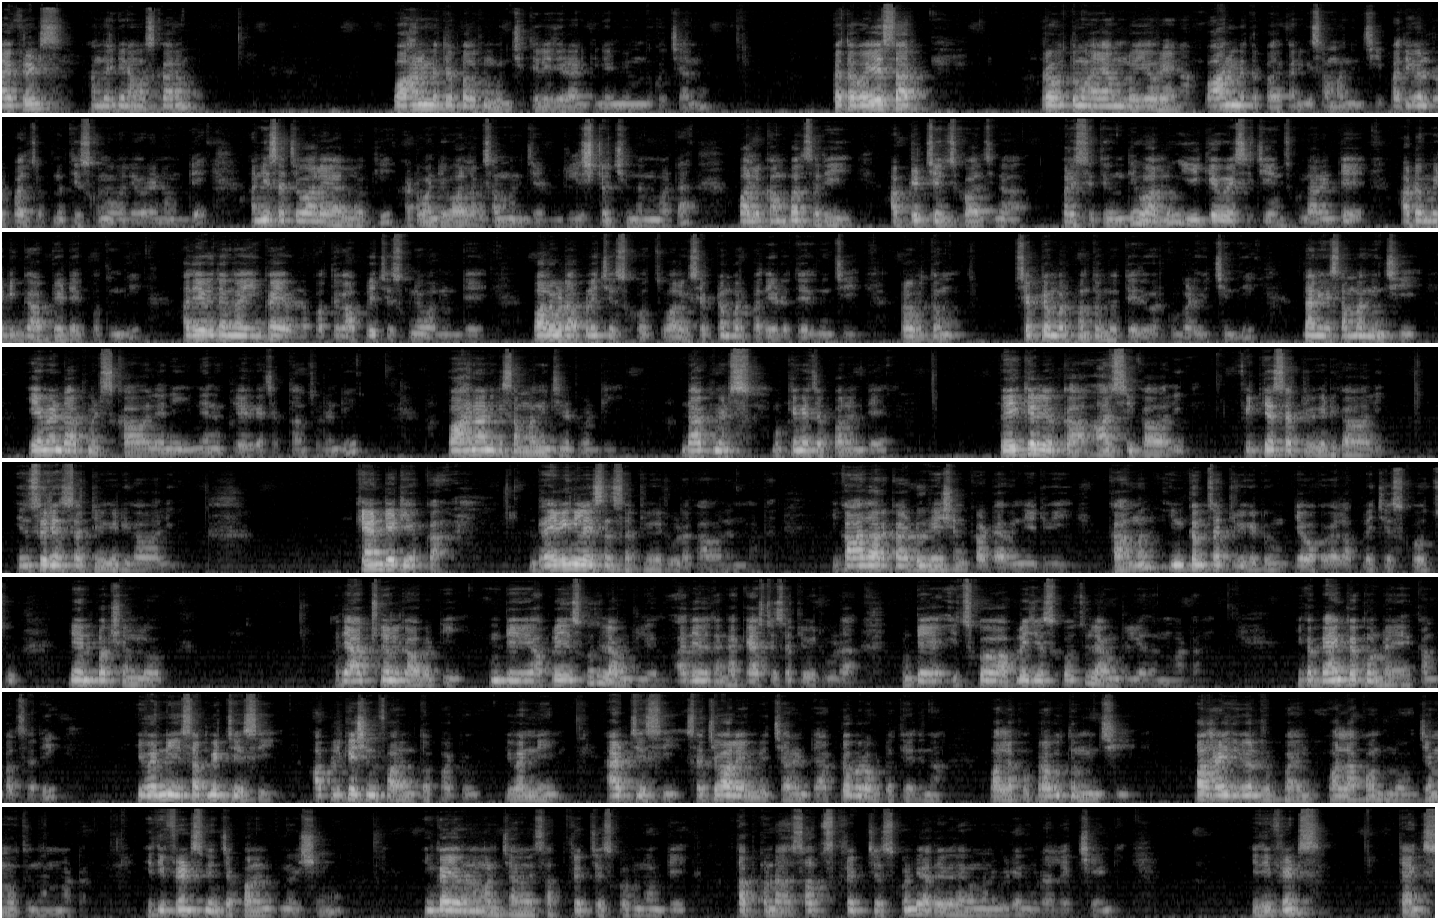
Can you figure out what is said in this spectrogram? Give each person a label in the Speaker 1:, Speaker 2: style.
Speaker 1: Hi friends అందరికీ నమస్కారం. వాహన మిత్ర పథకం గురించి తెలియజేయడానికి నేను మీ ముందుకు వచ్చాను. గత వైఎస్ఆర్ ప్రభుత్వం హయాంలో ఎవరైనా వాహన మిత్ర పథకానికి సంబంధించి పదివేల రూపాయల చొప్పున తీసుకునే వాళ్ళు ఎవరైనా ఉంటే అన్ని సచివాలయాల్లోకి అటువంటి వాళ్ళకు సంబంధించినటువంటి లిస్ట్ వచ్చిందనమాట వాళ్ళు కంపల్సరీ అప్డేట్ చేయించుకోవాల్సిన పరిస్థితి ఉంది. వాళ్ళు ఈ కేవైసీ చేయించుకున్నారంటే ఆటోమేటిక్గా అప్డేట్ అయిపోతుంది. అదేవిధంగా ఇంకా ఎవరైనా కొత్తగా అప్లై చేసుకునే వాళ్ళు ఉంటే వాళ్ళు కూడా అప్లై చేసుకోవచ్చు. వాళ్ళకి సెప్టెంబర్ పదిహేడో తేదీ నుంచి ప్రభుత్వం సెప్టెంబర్ పంతొమ్మిదో తేదీ వరకు గడువు ఇచ్చింది. దానికి సంబంధించి ఏమేమి డాక్యుమెంట్స్ కావాలి అని నేను క్లియర్గా చెప్తాను చూడండి. వాహనానికి సంబంధించినటువంటి డాక్యుమెంట్స్ ముఖ్యంగా చెప్పాలంటే వెహికల్ యొక్క ఆర్సీ కావాలి ఫిట్నెస్ సర్టిఫికేట్ కావాలి ఇన్సూరెన్స్ సర్టిఫికేట్ కావాలి క్యాండిడేట్ యొక్క డ్రైవింగ్ లైసెన్స్ సర్టిఫికేట్ కూడా కావాలన్నమాట. ఇక ఆధార్ కార్డు రేషన్ కార్డు అవన్నీటివి కామన్ ఇన్కమ్ సర్టిఫికేట్ ఉంటే ఒకవేళ అప్లై చేసుకోవచ్చు. లేని పక్షంలో అది ఆప్షనల్ కాబట్టి ఉంటే అప్లై చేసుకోవచ్చు లేకుంటే లేదు. అదేవిధంగా క్యాస్ట్ సర్టిఫికేట్ కూడా ఉంటే ఇచ్చుకో అప్లై చేసుకోవచ్చు లేకుంటే లేదనమాట ఇక బ్యాంక్ అకౌంట్ అనేది కంపల్సరీ ఇవన్నీ సబ్మిట్ చేసి అప్లికేషన్ ఫారంతో పాటు ఇవన్నీ యాడ్ చేసి సచివాలయంలో ఇచ్చారంటే అక్టోబర్ ఒకటో తేదీన వాళ్ళకు ప్రభుత్వం నుంచి పదహైదు వేల రూపాయలు వాళ్ళ అకౌంట్లో జమ అవుతుందన్నమాట. ఇది ఫ్రెండ్స్ నేను చెప్పాలనుకున్న విషయము. ఇంకా ఎవరైనా మన ఛానల్ సబ్స్క్రైబ్ చేసుకోకుండా ఉంటే తప్పకుండా సబ్స్క్రైబ్ చేసుకోండి. అదేవిధంగా మన వీడియోని కూడా లైక్ చేయండి. ఇది ఫ్రెండ్స్ థ్యాంక్స్.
